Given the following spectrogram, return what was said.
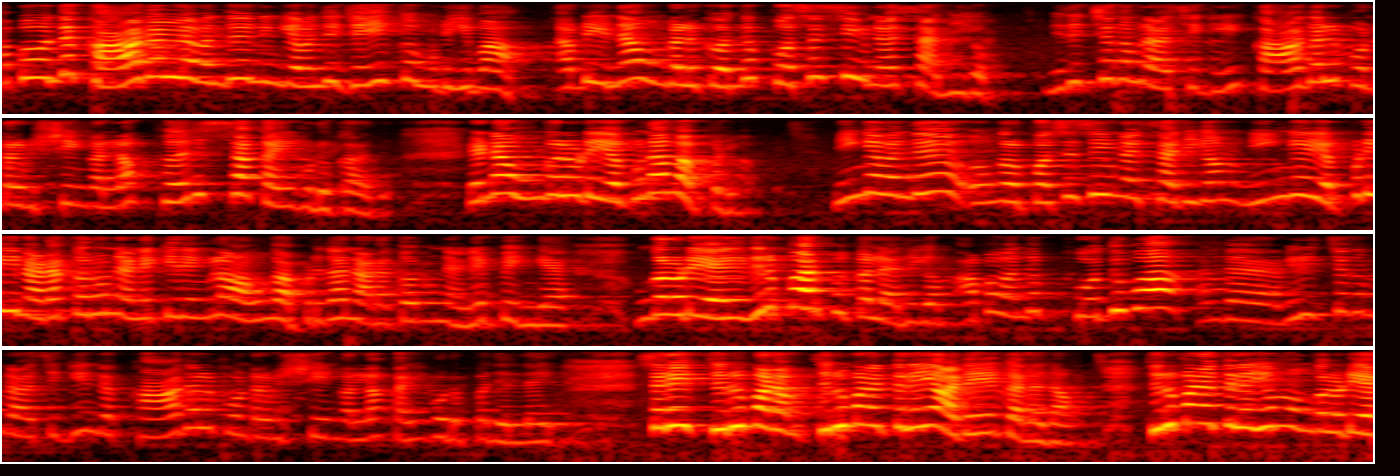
அப்போ வந்து காதல்ல வந்து நீங்க வந்து ஜெயிக்க முடியுமா? அப்படின்னா உங்களுக்கு வந்து பொசசிவ்னஸ் அதிகம். விருச்சகம் ராசிக்கு காதல் போன்ற விஷயங்கள்லாம் பெருசா கை கொடுக்காது. ஏன்னா உங்களுடைய குணம் அப்படி. நீங்க வந்து உங்க பொசிசிவ்னஸ் அதிகம் நீங்க எப்படி நடக்கணும்னு நினைக்கிறீங்களோ அவங்க அப்படிதான் நடக்கணும்னு நினைப்பீங்க. உங்களுடைய எதிர்பார்ப்புகள் அதிகம். அப்ப வந்து பொதுவா அந்த விருச்சகம் ராசிக்கு இந்த காதல் போன்ற விஷயங்கள்லாம் கை கொடுப்பதில்லை. சரி திருமணம். திருமணத்திலையும் அதே கதை தான் திருமணத்திலையும் உங்களுடைய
